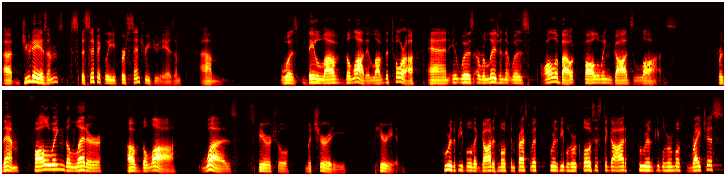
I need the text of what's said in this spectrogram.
uh, Judaism, specifically first century Judaism, um, was they loved the law, they loved the Torah, and it was a religion that was all about following God's laws. For them, following the letter of the law was spiritual maturity, period. Who are the people that God is most impressed with? Who are the people who are closest to God? Who are the people who are most righteous?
